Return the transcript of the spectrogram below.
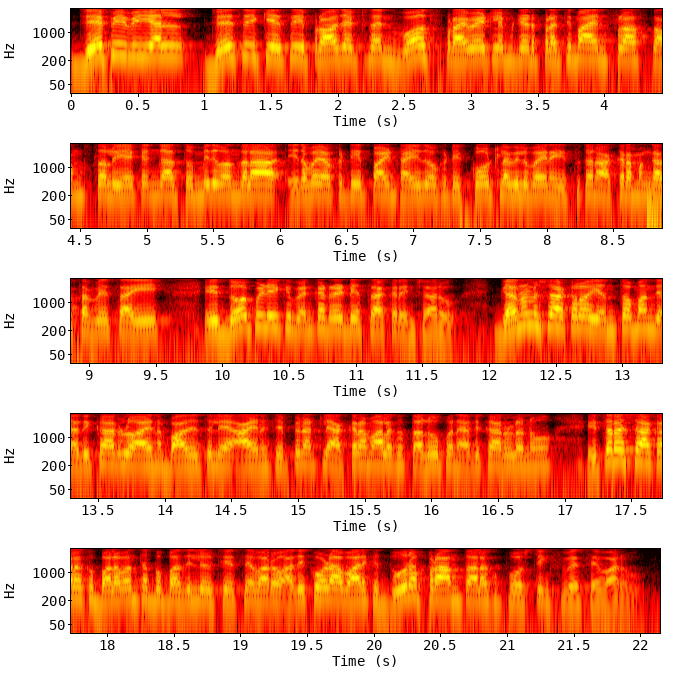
JPVL JCKC projects and works private limited Pratima infra సంస్థలు ఏకంగా తొమ్మిది వందల ఇరవై ఒకటి పాయింట్ ఐదు ఒకటి కోట్ల విలువైన ఇసుకను అక్రమంగా తవ్వేశాయి. ఈ దోపిడీకి వెంకటరెడ్డి సహకరించారు. గనుల శాఖలో ఎంతో మంది అధికారులు ఆయన బాధితులే. ఆయన చెప్పినట్లే అక్రమాలకు తలూపని అధికారులను ఇతర శాఖలకు బలవంతపు బదిలీలు చేసేవారు. అది కూడా వారికి దూర ప్రాంతాలకు పోస్టింగ్స్ వేసేవారు.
